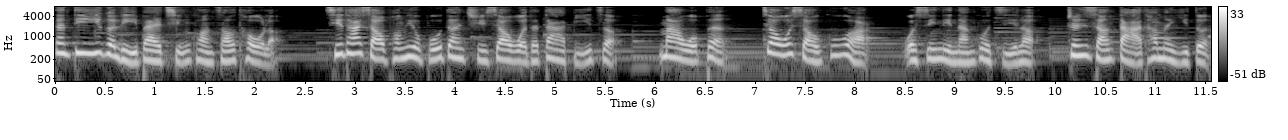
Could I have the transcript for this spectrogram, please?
但第一个礼拜情况糟透了。其他小朋友不断取笑我的大鼻子。骂我笨，叫我小孤儿，我心里难过极了，真想打他们一顿。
